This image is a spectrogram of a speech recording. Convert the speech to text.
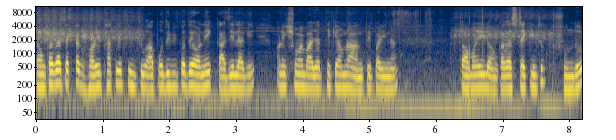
লঙ্কা গাছ একটা ঘরে থাকলে কিন্তু আপদে বিপদে অনেক কাজে লাগে। অনেক সময় বাজার থেকে আমরা আনতে পারি না। তো আমার এই লঙ্কা গাছটা কিন্তু খুব সুন্দর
